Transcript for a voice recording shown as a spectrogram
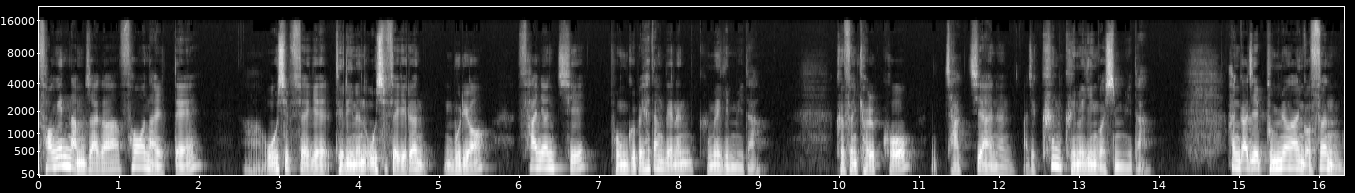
성인 남자가 서원할 때 50세겔 드리는 50세겔은 무려 4년치 봉급에 해당되는 금액입니다. 그것은 결코 작지 않은 아주 큰 금액인 것입니다. 한 가지 분명한 것은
